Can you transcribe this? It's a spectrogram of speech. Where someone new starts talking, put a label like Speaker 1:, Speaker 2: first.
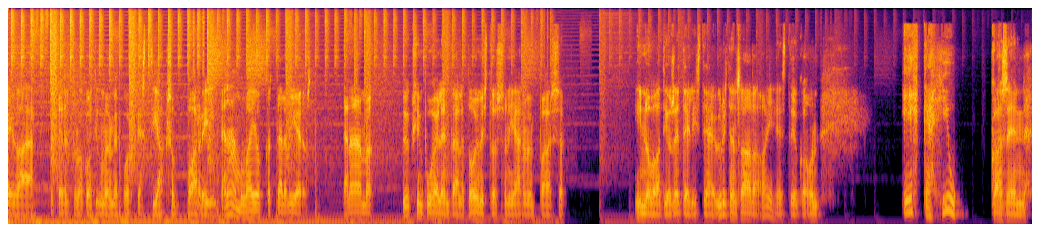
Speaker 1: päivää ja tervetuloa kohti Unelmien podcastin jakson pariin. Tänään mulla ei olekaan täällä vierasta. Tänään mä yksin puhelen täällä toimistossani Järvenpäässä innovaatiosetelistä ja yritän saada aiheesta, joka on ehkä hiukkasen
